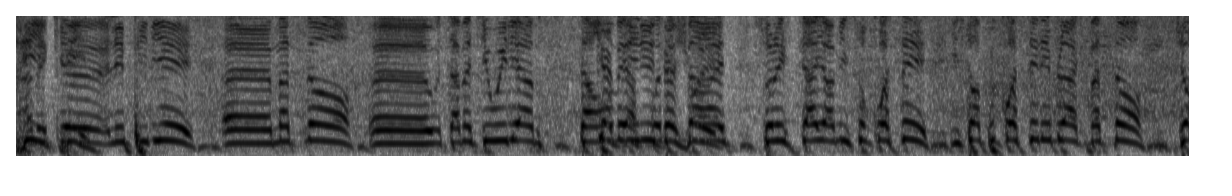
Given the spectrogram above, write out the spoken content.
euh, avec euh, les piliers. Euh, maintenant, Tamati Williams, ça renverse. Barrett sur l'extérieur, mais ils sont coincés. Ils sont un peu coincés les Blacks maintenant. Jo-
